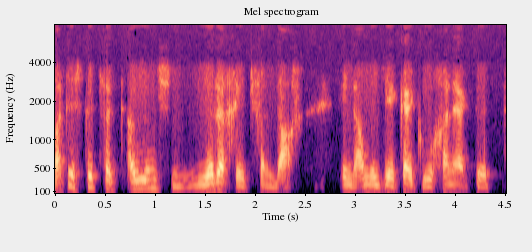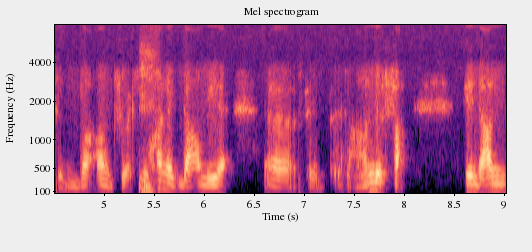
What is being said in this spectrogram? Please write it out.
Wat is dit wat ouens nodig het vandag? En dan moet jy kyk hoe gaan ek dit beantwoord? Hoe gaan ek daarmee uh hande vat? En dan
